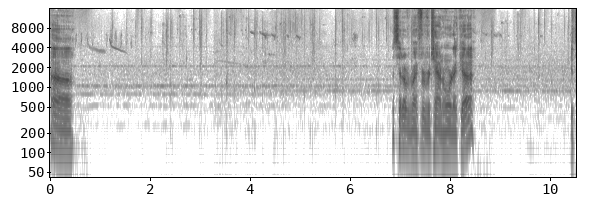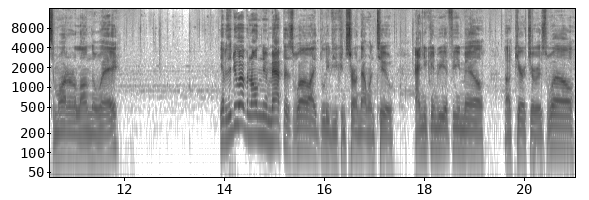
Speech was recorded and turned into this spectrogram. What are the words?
Uh. Let's head over to my favorite town, Hornica. Get some water along the way. Yeah, but they do have an all-new map as well. I believe you can start on that one too. And you can be a female uh, character as well.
